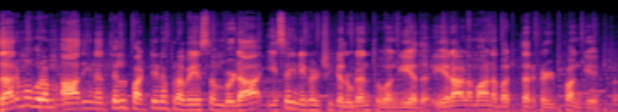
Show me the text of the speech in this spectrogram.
தருமபுரம் ஆதீனத்தில் பட்டின பிரவேசம் விழா இசை நிகழ்ச்சிகளுடன் துவங்கியது. ஏராளமான பக்தர்கள் பங்கேற்பு.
